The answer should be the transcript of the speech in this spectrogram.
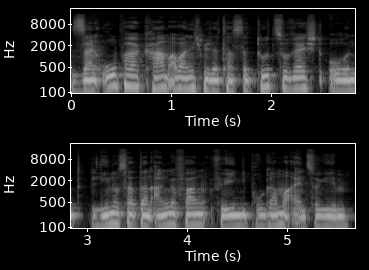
Sein Opa kam aber nicht mit der Tastatur zurecht und Linus hat dann angefangen, für ihn die Programme einzugeben.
